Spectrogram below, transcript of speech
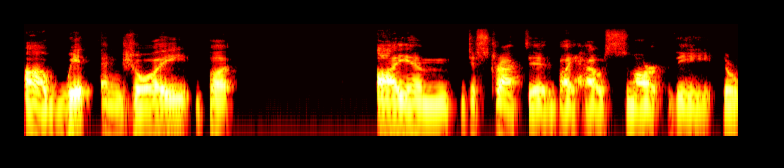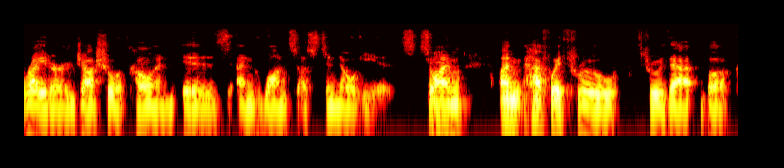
uh, wit and joy, but I am distracted by how smart the the writer Joshua Cohen is and wants us to know he is. So I'm I'm halfway through through that book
